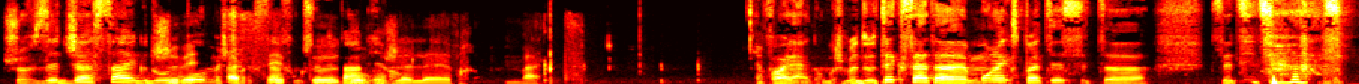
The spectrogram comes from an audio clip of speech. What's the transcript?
Je faisais déjà ça avec d'autres mais je trouvais que ça fonctionnait peu de pas bien. rouge à lèvres mat. Voilà, donc je me doutais que ça t'avait moins exploité cette, euh, cette situation.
